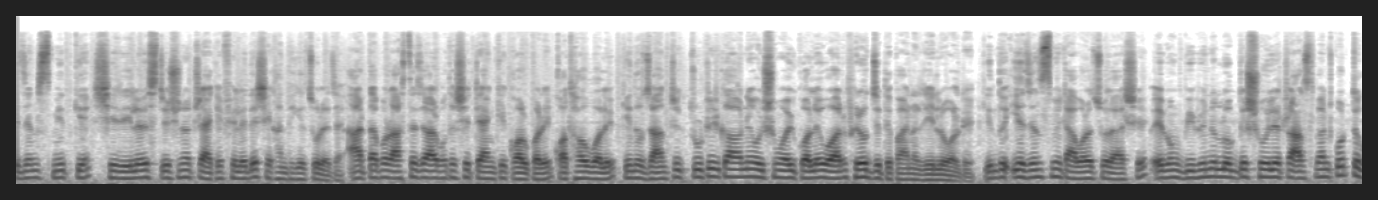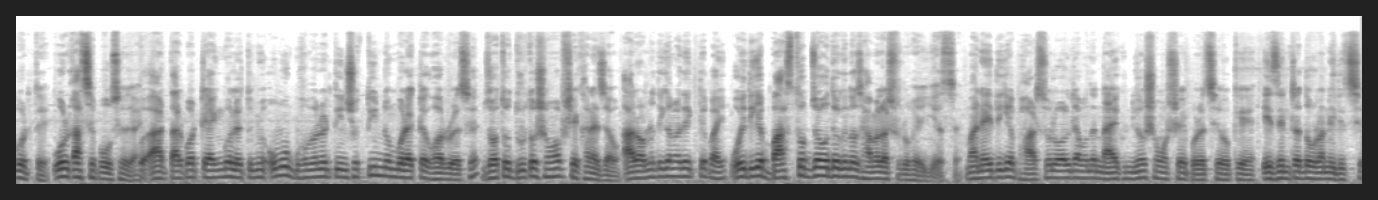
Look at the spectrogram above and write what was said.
এজেন্ট স্মিথকে সে রেলওয়ে স্টেশনের ট্র্যাকে ফেলে দিয়ে সেখান থেকে চলে যায়। আর তারপর রাস্তায় যাওয়ার মধ্যে সে ট্যাঙ্কে কল করে, কথাও বলে। কিন্তু যান্ত্রিক ত্রুটির কারণে ওই সময় কলে ও আর ফেরত যেতে পারে না রেল ওয়ার্ল্ডে কিন্তু এজেন্ট স্মিথ আবারও চলে আসে এবং বিভিন্ন লোকদের শরীরে ট্রান্সপ্লান্ট করতে করতে ওর কাছে পৌঁছে যায়। আর তারপর ট্যাঙ্ক বলে, তুমি অমুক ভবনের তিনশো তিন নম্বর একটা ঘর রয়েছে। যত দ্রুত সম্ভব সেখানে যাও। আর অন্যদিকে আমরা দেখতে পাই, ওইদিকে বাস্তব জগতেও কিন্তু ঝামেলা শুরু হয়ে গিয়েছে। মানে এইদিকে ভার্চুয়াল ওয়ার্ল্ডে আমাদের নায়ক নিয়েও সমস্যায় পড়েছে, ওকে এজেন্টরা দৌড়ানি দিচ্ছে।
